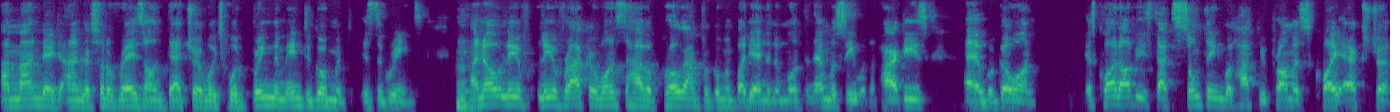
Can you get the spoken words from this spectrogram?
a mandate and their sort of raison d'etre, which would bring them into government, is the Greens. Mm-hmm. I know Leo, Leo Varadkar wants to have a program for government by the end of the month, and then we'll see what the parties uh, will go on it's quite obvious that something will have to be promised quite extra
